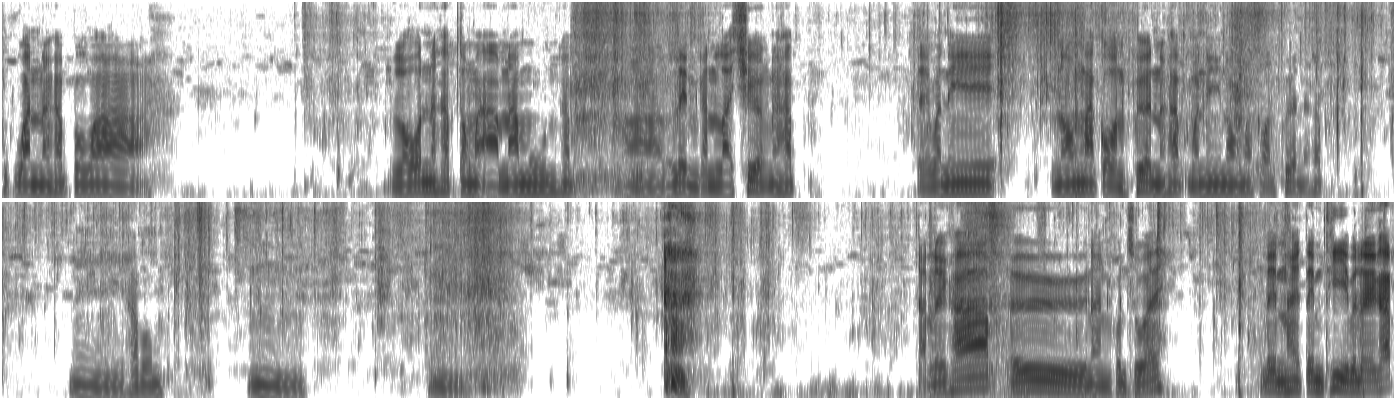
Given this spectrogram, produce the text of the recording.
ทุกวันนะครับ เพราะว่า ร้อนนะครับ ต้องมาอาบน้ำมูลครับเล่นกันลายเชือกนะครับ แต่วันนี้น้องมาก่อนเพื่อนนะครับ วันนี้น้องมาก่อนเพื่อนนะครับนี่ครับผม อืม อืม จัดเลยครับ เออ นั่นคนสวย เล่นให้เต็มที่ไปเลยครับ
